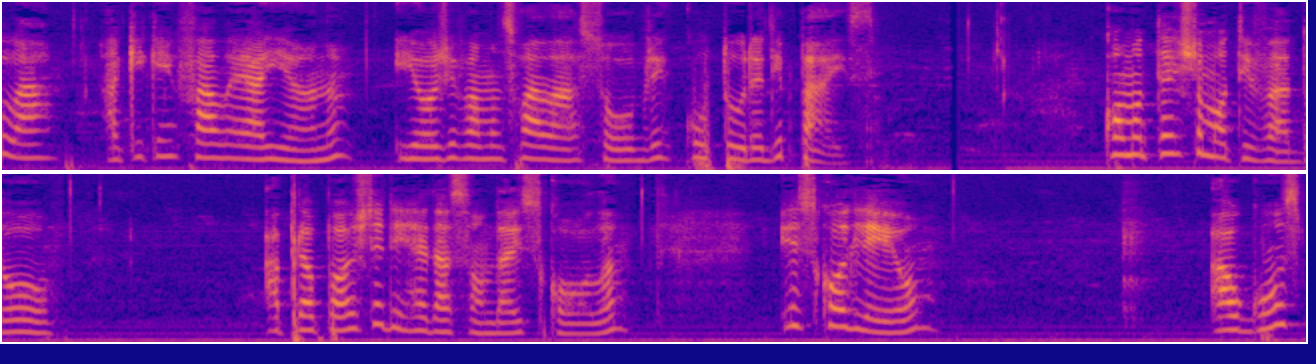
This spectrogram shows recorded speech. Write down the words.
Olá, aqui quem fala é a Iana e hoje vamos falar sobre cultura de paz. Como texto motivador, a proposta de redação da escola escolheu alguns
